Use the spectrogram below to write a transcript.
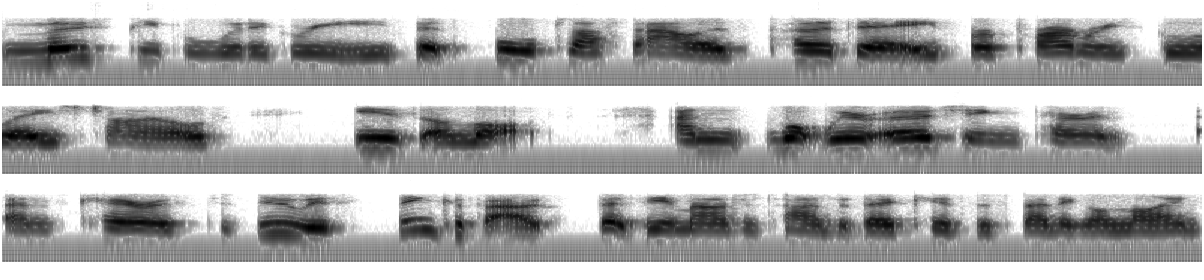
most people would agree that four plus hours per day for a primary school age child is a lot. And what we're urging parents and carers to do is think about that the amount of time that their kids are spending online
